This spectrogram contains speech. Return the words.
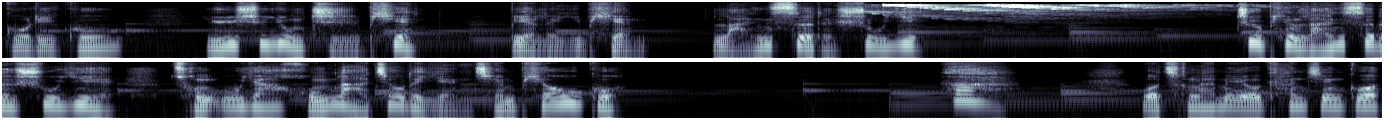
咕哩咕，于是用纸片变了一片蓝色的树叶。这片蓝色的树叶从乌鸦红辣椒的眼前飘过。啊，我从来没有看见过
